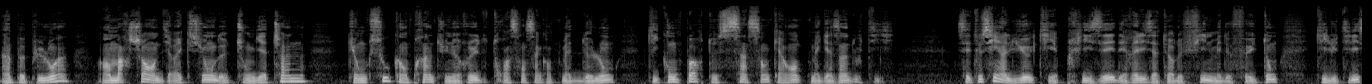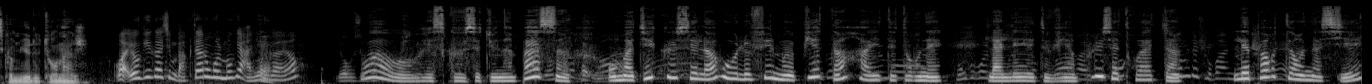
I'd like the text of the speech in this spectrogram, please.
Un peu plus loin, en marchant en direction de Chongyechon, Kyung-suk emprunte une rue de 350 mètres de long qui comporte 540 magasins d'outils. C'est aussi un lieu qui est prisé des réalisateurs de films et de feuilletons qui l'utilisent comme lieu de tournage. Wow, est-ce que c'est une impasse? On m'a dit que c'est là où le film Pieta a été tourné. L'allée devient plus étroite. Les portes en acier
